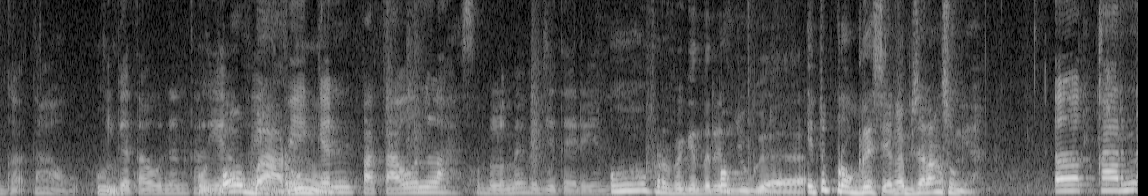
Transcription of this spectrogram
Nggak tahu. Tiga tahunan kali Oh, ya. Ve- baru. Vegan 4 tahun lah sebelumnya vegetarian. Oh, per vegetarian juga. Itu progres ya, nggak bisa langsung ya? Eh, karena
